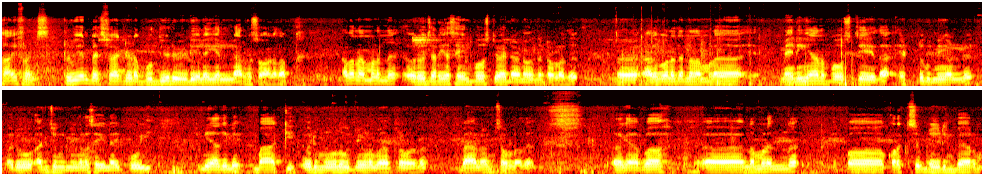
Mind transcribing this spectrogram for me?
ഹായ് ഫ്രണ്ട്സ് ട്രിവിയൻ പെറ്റ്സ് ഫാക്ടറിയുടെ പുതിയൊരു വീഡിയോയിലേക്ക് എല്ലാവർക്കും സ്വാഗതം. അപ്പോൾ നമ്മളിന്ന് ഒരു ചെറിയ സെയിൽ പോസ്റ്റുമായിട്ടാണ് വന്നിട്ടുള്ളത്. അതുപോലെ തന്നെ നമ്മൾ മെനിങ്ങാന്ന് പോസ്റ്റ് ചെയ്ത എട്ട് കുഞ്ഞുങ്ങളിൽ ഒരു അഞ്ച് കുഞ്ഞുങ്ങൾ സെയിലായി പോയി. ഇനി അതിൽ ബാക്കി ഒരു മൂന്ന് കുഞ്ഞുങ്ങൾ മാത്രമാണ് ബാലൻസ് ഉള്ളത്. ഓക്കെ അപ്പോൾ നമ്മളിന്ന് ഇപ്പോൾ കുറച്ച് ബ്രീഡിംഗ് പെയറും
